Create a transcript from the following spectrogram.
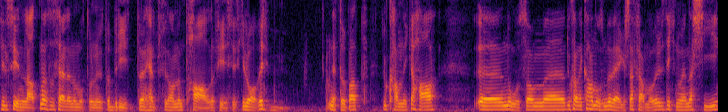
tilsynelatende så ser denne motoren ut til å bryte helt fundamentale fysiske lover. Nettopp at du kan ikke ha eh, noe som eh, Du kan ikke ha noe som beveger seg framover hvis ikke noe energi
